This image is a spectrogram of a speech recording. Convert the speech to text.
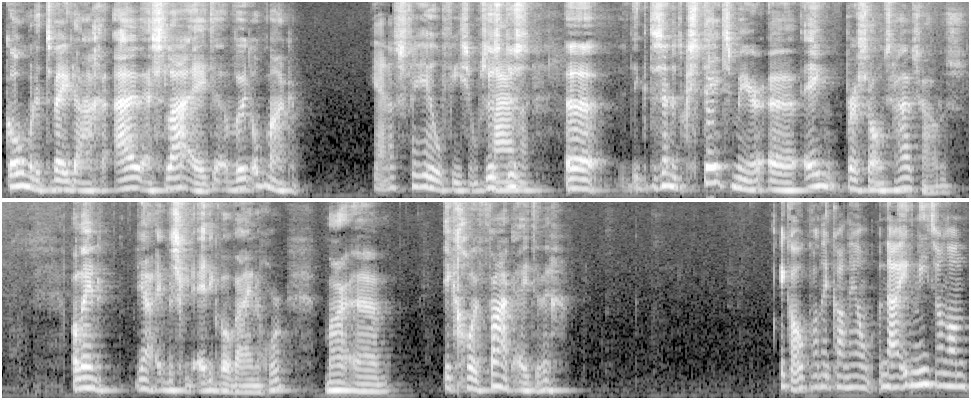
komende twee dagen ui en sla eten. Wil je het opmaken? Ja, dat is heel vies om Dus, slagen. dus eh, ik, er zijn natuurlijk steeds meer eh éénpersoons huishoudens. Alleen, ja, misschien eet ik wel weinig hoor. Maar eh, ik gooi vaak eten weg. Ik ook, want ik kan heel... Nou, ik niet, want dan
